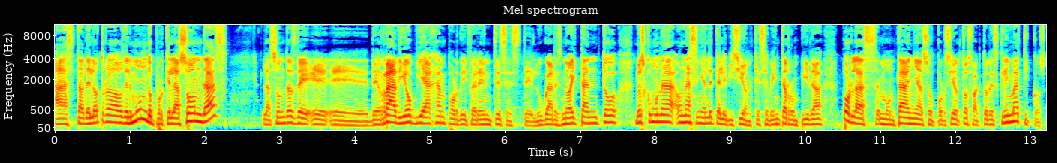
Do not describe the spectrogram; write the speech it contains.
hasta del otro lado del mundo, porque las ondas las ondas de, eh, eh, de radio viajan por diferentes este, lugares. No hay tanto, no es como una, una, señal de televisión que se ve interrumpida por las montañas o por ciertos factores climáticos.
